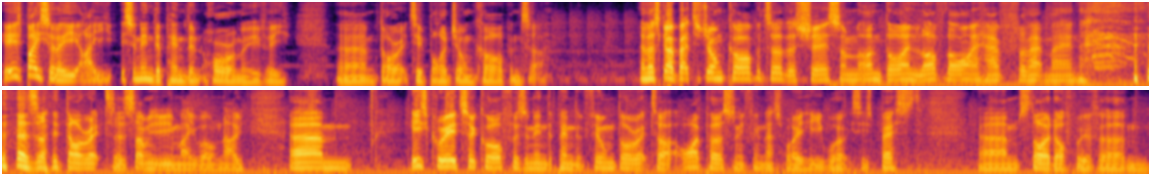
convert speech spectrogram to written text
is basically a it's an independent horror movie um, directed by John Carpenter. And let's go back to John Carpenter to share some undying love that I have for that man as a director. Some of you may well know. Um, his career took off as an independent film director. I personally think that's where he works his best. Um, started off with um,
